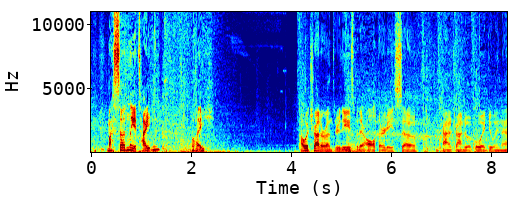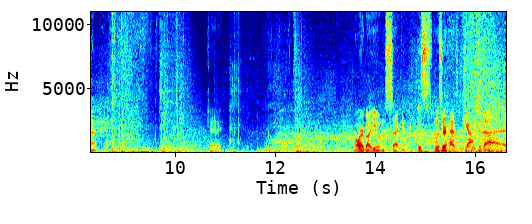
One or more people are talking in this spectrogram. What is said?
Am I suddenly a titan? Like, I would try to run through these, but they're all 30s, so I'm kind of trying to avoid doing that. Okay. I'll worry about you in a second. This wizard has got to die.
